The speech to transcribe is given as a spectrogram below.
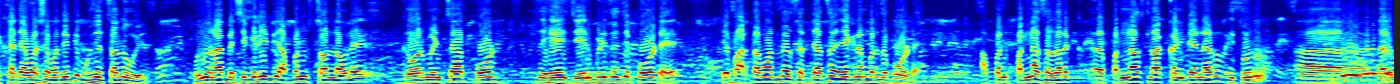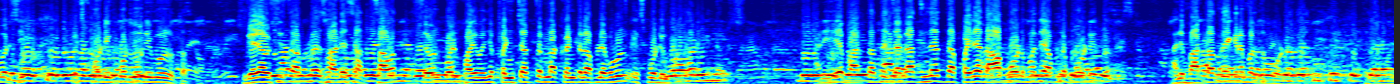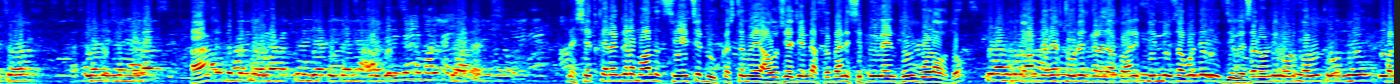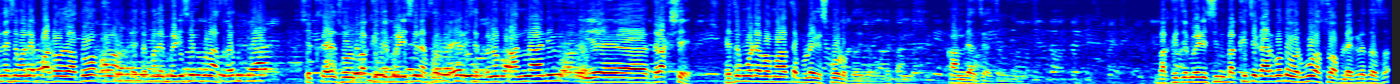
एखाद्या वर्षामध्ये ती प्रोसेस चालू होईल. म्हणून हा बेसिकली आपण स्टॉल लावला आहे गव्हर्नमेंटचा हे जे एन पी डीचं जे पोर्ट आहे ते भारतामधलं सध्याचं एक नंबरचं पोर्ट आहे. आपण पन्नास हजार पन्नास लाख कंटेनर इथून दरवर्षी एक्सपोर्ट इम्पोर्ट दोन्ही मिळून होतात. गेल्या वर्षीचं आपलं साडेसात सात सेवन पॉईंट फाईव्ह म्हणजे पंच्याहत्तर लाख कंटेनर आपल्याकडून एक्सपोर्ट इम्पोर्ट झाले गेल्या वर्षी आणि हे भारतातल्या जगातल्या पहिल्या दहा पोर्टमध्ये आपलं पोर्ट येतं. आणि भारताचं एक नंबरचं पोर्ट आहे. नाही शेतकऱ्यांकडे माल सीएचे टू कस्टमर हाऊस एजंट असतात आणि शिपिंग लाईन थ्रू गोळा होतो. तो आमच्याकडे स्टोरेज केला जातो आणि तीन दिवसामध्ये जे लोड करून तो परदेशामध्ये पाठवला जातो. त्याच्यामध्ये मेडिसिन पण असतात. शेतकऱ्या सोडून बाकीचे मेडिसिन असतात आणि शेतकऱ्यांना कांदा आणि द्राक्षे ह्याचं मोठ्या प्रमाणात पुढे एक्सपोर्ट होतो याच्यामध्ये कांदा कांद्याचं याच्यामध्ये. बाकीचे मेडिसिन बाकीचे कारको तर भरपूर असतो आपल्याकडे तसं.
